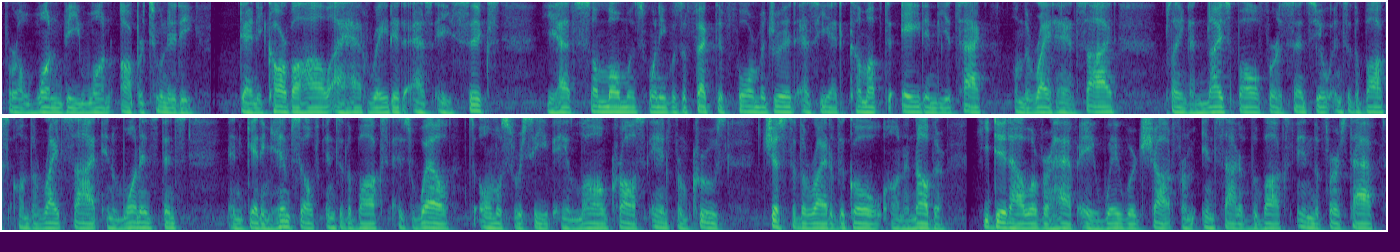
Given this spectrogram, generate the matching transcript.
for a 1v1 opportunity. Dani Carvajal I had rated as a 6. He had some moments when he was effective for Madrid as he had come up to aid in the attack on the right hand side, playing a nice ball for Asensio into the box on the right side in one instance, and getting himself into the box as well to almost receive a long cross in from Kroos just to the right of the goal on another. He did, however, have a wayward shot from inside of the box in the first half,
